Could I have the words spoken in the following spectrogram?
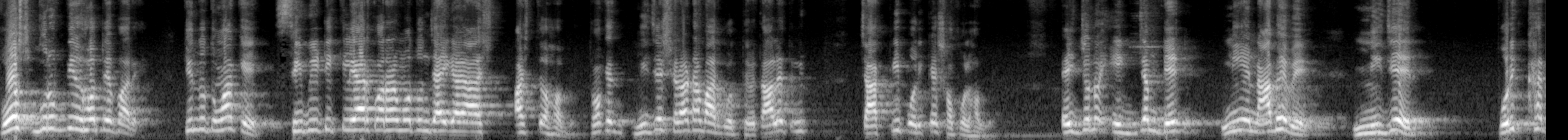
পোস্ট গ্রুপ ডি হতে পারে। কিন্তু তোমাকে সিবিটি ক্লিয়ার করার মতন জায়গায় আস- আসতে হবে। তোমাকে নিজের সেরাটা বার করতে হবে। তাহলে তুমি চাকরি পরীক্ষায় সফল হবে। এই জন্য এক্সাম ডেট নিয়ে না ভেবে নিজের পরীক্ষার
